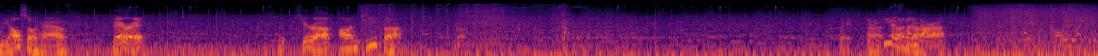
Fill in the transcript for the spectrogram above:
We also have Barret with Kira on Tifa. Wait. Yeah, uh, he has Thundara. Calling lightning.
